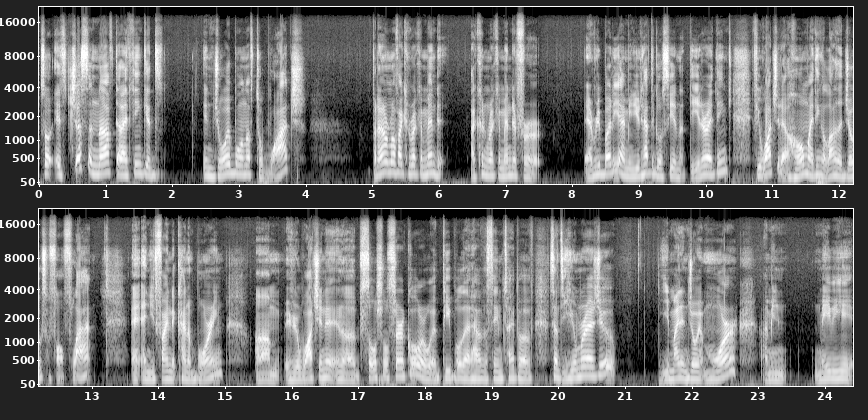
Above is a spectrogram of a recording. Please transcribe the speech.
so it's just enough that i think it's enjoyable enough to watch but i don't know if i could recommend it i couldn't recommend it for everybody i mean you'd have to go see it in the theater i think if you watch it at home i think a lot of the jokes will fall flat and, and you'd find it kind of boring um, if you're watching it in a social circle or with people that have the same type of sense of humor as you, you might enjoy it more. I mean, maybe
